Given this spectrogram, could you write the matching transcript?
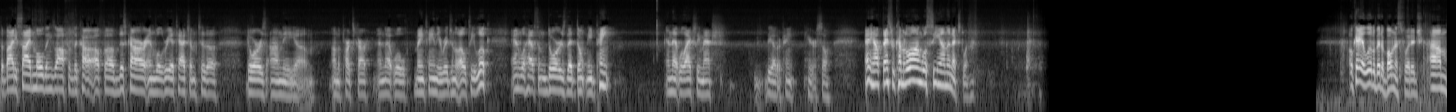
the body side moldings off of the car off of this car, and we'll reattach them to the doors on the um, on the parts car, and that will maintain the original LT look. And we'll have some doors that don't need paint, and that will actually match the other paint here. So anyhow, thanks for coming along. We'll see you on the next one. Okay, a little bit of bonus footage. Um,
